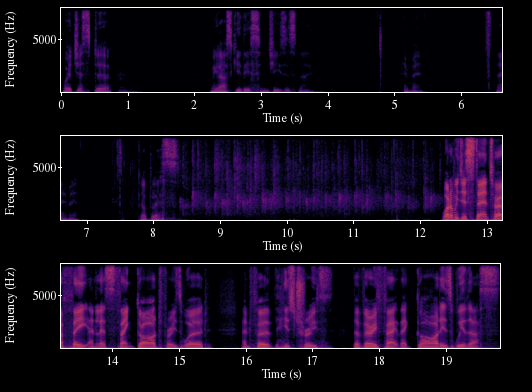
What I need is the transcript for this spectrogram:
we're just dirt. We ask you this in Jesus' name. Amen. Amen. God bless. Why don't we just stand to our feet and let's thank God for His word and for His truth. The very fact that God is with us,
